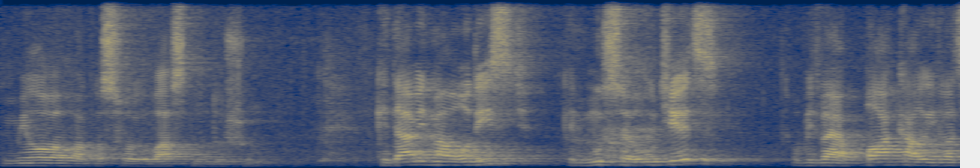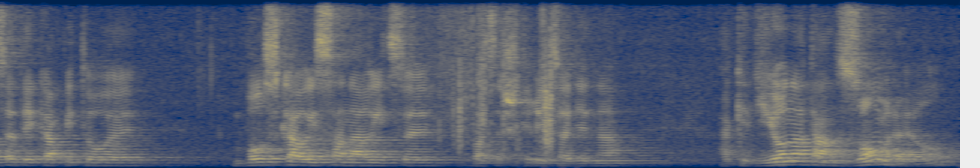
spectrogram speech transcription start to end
Miloval ho ako svoju vlastnú dušu. Keď David mal odísť, keď musel utiec, obidvaja plakali v 20. kapitole, boskali sa na lice 2041. A keď Jonatán zomrel,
